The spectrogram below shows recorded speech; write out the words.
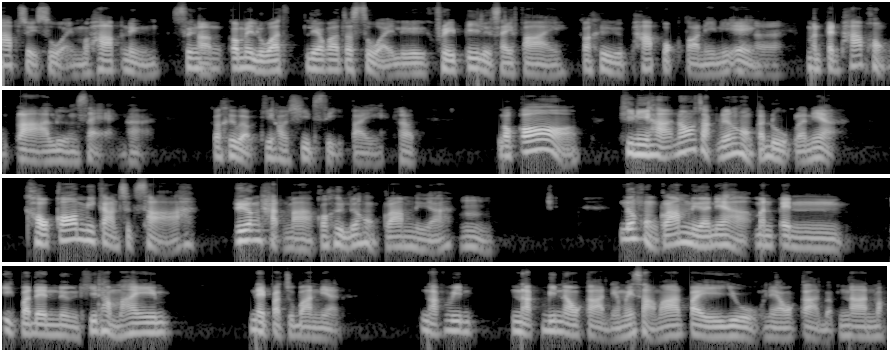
าพสวยๆมาภาพหนึ่ง ซึ่งครับก็ไม่รู้ว่าเรียกว่าจะสวยหรือครีปปี้หรือไซไฟก็คือภาพปกตอนนี้นี่เองอ่ามันเป็นภาพของปลาเรืองแสงฮะก็คือแบบที่เขาฉีดสีไปครับ แล้วก็ทีนี้ฮะนอกจากเรื่องของกระดูกแล้วเนี่ยเขาก็มีการศึกษาเรื่องถัดมาก็คือเรื่องของกล้ามเนื้ออืมเรื่องของกล้ามเนื้อเนี่ยฮะมันเป็นอีกประเด็นหนึ่งที่ทำให้ในปัจจุบันเนี่ย นักวินนักบินอวกาศยังไม่สามารถไปอยู่ในอวกาศแบบนานมา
